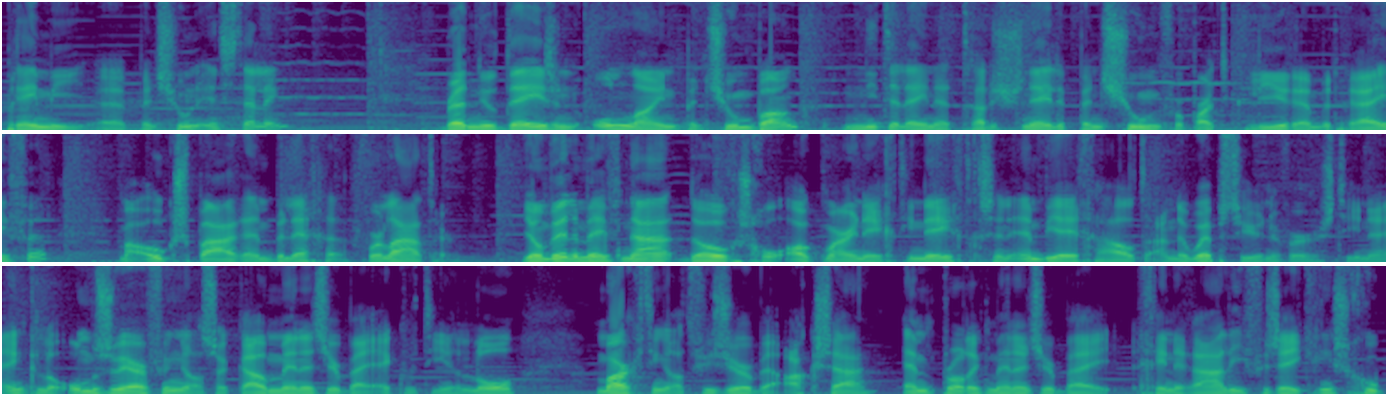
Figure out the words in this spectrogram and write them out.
Premie Pensioeninstelling. Brand New Day is een online pensioenbank. Niet alleen het traditionele pensioen voor particulieren en bedrijven, maar ook sparen en beleggen voor later. Jan Willem heeft na de Hogeschool Alkmaar in 1990 zijn MBA gehaald aan de Webster University. Na enkele omzwervingen als accountmanager bij Equity Law, marketingadviseur bij AXA en product manager bij Generali Verzekeringsgroep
